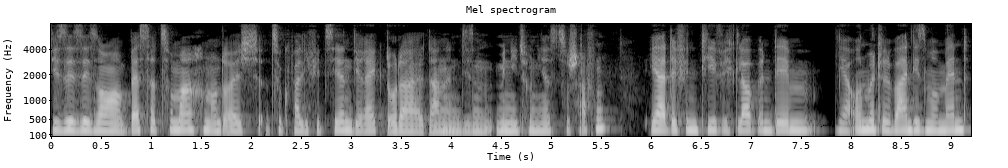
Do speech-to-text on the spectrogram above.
diese Saison besser zu machen und euch zu qualifizieren direkt oder halt dann in diesem Mini-Turniers zu schaffen? Ja, definitiv. Ich glaube, in dem, ja, unmittelbar in diesem Moment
